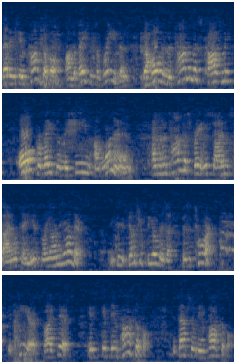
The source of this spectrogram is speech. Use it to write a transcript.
that it's impossible, on the basis of reason, to hold an autonomous, cosmic, all-pervasive machine on one hand and an autonomous brain simultaneously on the other. Don't you feel there's a there's a torque? It's here, it's like this. It's, it's impossible. It's absolutely impossible.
